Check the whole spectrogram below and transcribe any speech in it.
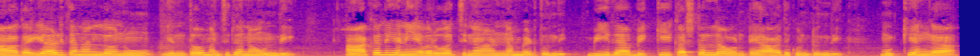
ఆ గయ్యాళితనంలోనూ ఎంతో మంచితనం ఉంది. ఆకలి అని ఎవరు వచ్చినా అన్నం పెడుతుంది. బీద బిక్కి కష్టంలో ఉంటే ఆదుకుంటుంది. ముఖ్యంగా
